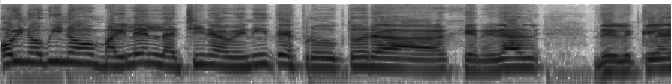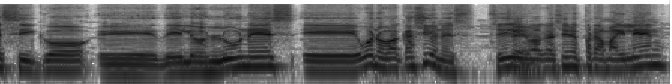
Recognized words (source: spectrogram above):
Hoy no vino Mailén La China Benítez, productora general del clásico eh, de los lunes. Eh, bueno, vacaciones, ¿sí? Sí. Vacaciones para Mailén.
